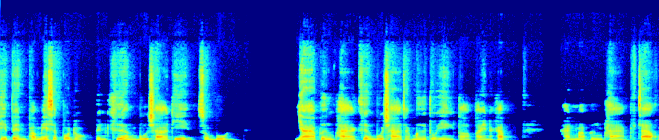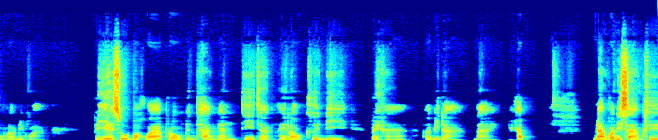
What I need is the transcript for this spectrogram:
ที่เป็นพระเมสสโปดกเป็นเครื่องบูชาที่สมบูรณ์ อย่าพึ่งพาเครื่องบูชาจากมือตัวเองต่อไปนะครับ หันมาพึ่งพาพระเจ้าของเราดีกว่า พระเยซูบอกว่าพระองค์เป็นทางนั้นที่จะให้เราคืนดีไปหาพระบิดาได้นะครับ คำถามข้อที่ 3 คือ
